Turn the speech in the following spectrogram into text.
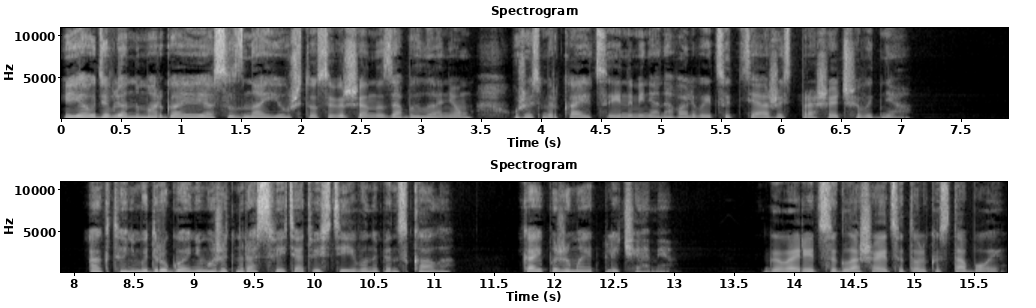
Я удивленно моргаю и осознаю, что совершенно забыла о нем. Уже смеркается, и на меня наваливается тяжесть прошедшего дня. А кто-нибудь другой не может на рассвете отвезти его на Пенскала? Кай пожимает плечами. Говорит, соглашается только с тобой.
